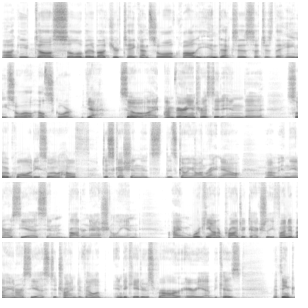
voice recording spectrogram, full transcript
Uh, can you tell us a little bit about your take on soil quality indexes, such as the Haney Soil Health Score? Yeah. So I, I'm very interested in the soil quality, soil health discussion that's that's going on right now um, in the NRCS and broader nationally. And I'm working on a project actually funded by NRCS to try and develop indicators for our area because I think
